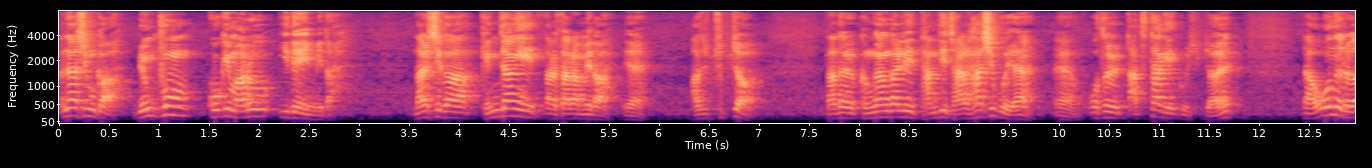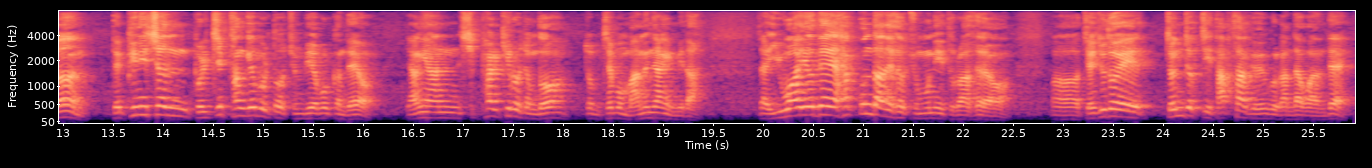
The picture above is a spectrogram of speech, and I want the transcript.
안녕하십니까. 명품 고기마루 이대입니다. 날씨가 굉장히 쌀쌀합니다. 예 아주 춥죠? 다들 건강관리 담디 잘 하시고요 예, 옷을 따뜻하게 입고 싶죠 자 오늘은 데피니션 벌집 삼겹을 또 준비해 볼 건데요. 양이 한 18kg 정도 좀 제법 많은 양입니다. 자 이화여대 학군단에서 주문이 들어와서요. 어, 제주도에 전적지 답사 교육을 간다고 하는데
